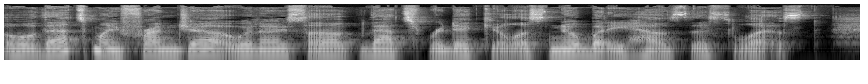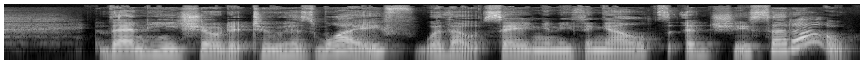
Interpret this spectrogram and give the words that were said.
Oh, that's my friend Joe. And I said, That's ridiculous. Nobody has this list. Then he showed it to his wife without saying anything else. And she said, Oh,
